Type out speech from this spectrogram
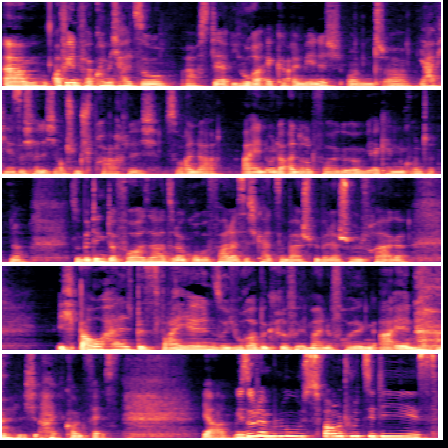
Ähm, auf jeden Fall komme ich halt so aus der Jura-Ecke ein wenig und äh, ja, wie ihr sicherlich auch schon sprachlich so an der einen oder anderen Folge irgendwie erkennen konntet. Ne? So ein bedingter Vorsatz oder grobe Fahrlässigkeit zum Beispiel bei der Schuldfrage. Ich baue halt bisweilen so Jura-Begriffe in meine Folgen ein. ich confess. Ja, wieso denn Blues? Warum tut sie dies?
